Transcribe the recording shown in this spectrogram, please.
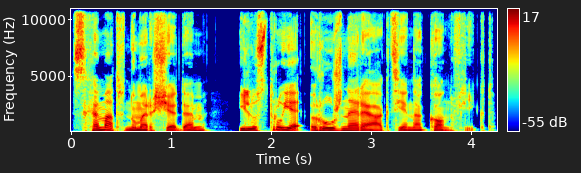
Schemat numer 7 ilustruje różne reakcje na konflikt.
